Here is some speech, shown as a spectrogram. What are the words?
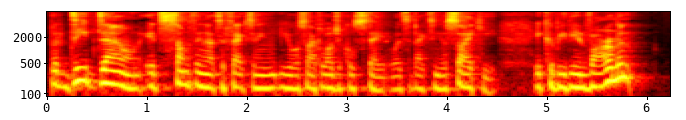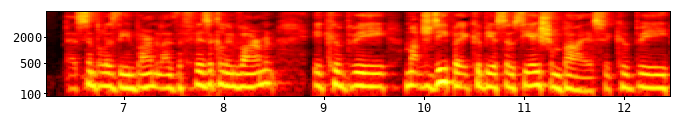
But deep down, it's something that's affecting your psychological state or it's affecting your psyche. It could be the environment, as simple as the environment, as the physical environment. It could be much deeper. It could be association bias. It could be,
